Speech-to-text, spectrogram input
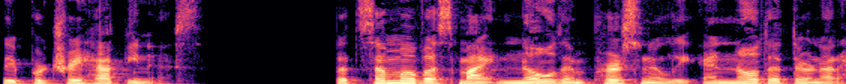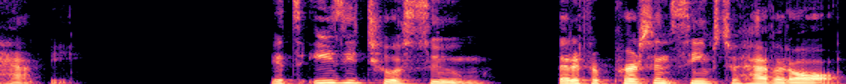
They portray happiness. But some of us might know them personally and know that they're not happy. It's easy to assume that if a person seems to have it all,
